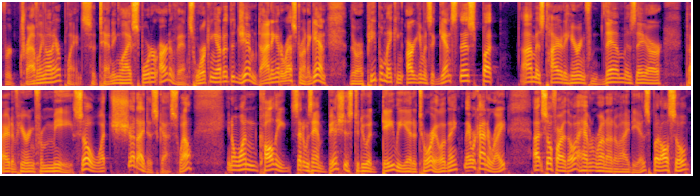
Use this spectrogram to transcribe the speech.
for traveling on airplanes, attending live sport or art events, working out at the gym, dining at a restaurant. Again, there are people making arguments against this, but I'm as tired of hearing from them as they are tired of hearing from me. So, what should I discuss? Well, you know, one colleague said it was ambitious to do a daily editorial, and they, they were kind of right. Uh, so far, though, I haven't run out of ideas, but also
